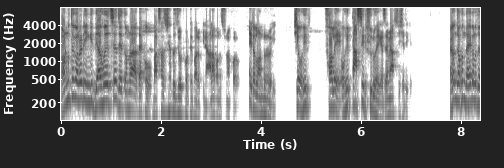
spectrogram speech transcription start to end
লন্ডন থেকে অলরেডি ইঙ্গিত দেওয়া হয়েছে যে তোমরা দেখো, বাক্সাসের সাথে জোট করতে পারো কিনা, আলাপ আলোচনা করো। এটা লন্ডন ওহি। সে ওহির ফলে, ওহির তাসির শুরু হয়ে গেছে, আমি আসছি সেদিকে। এখন যখন দেখা গেল যে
